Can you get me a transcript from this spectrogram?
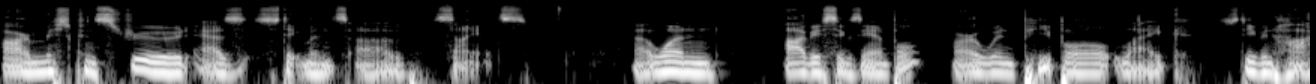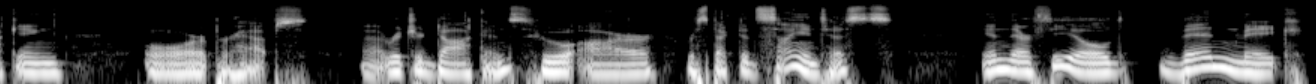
are misconstrued as statements of science. Uh, one obvious example are when people like Stephen Hawking or perhaps uh, Richard Dawkins, who are respected scientists in their field, then make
